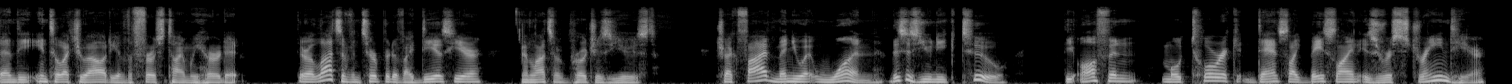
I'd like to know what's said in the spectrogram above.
than the intellectuality of the first time we heard it. There are lots of interpretive ideas here and lots of approaches used. Track 5, Menuet 1. This is unique too. The often motoric dance like bass line is restrained here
